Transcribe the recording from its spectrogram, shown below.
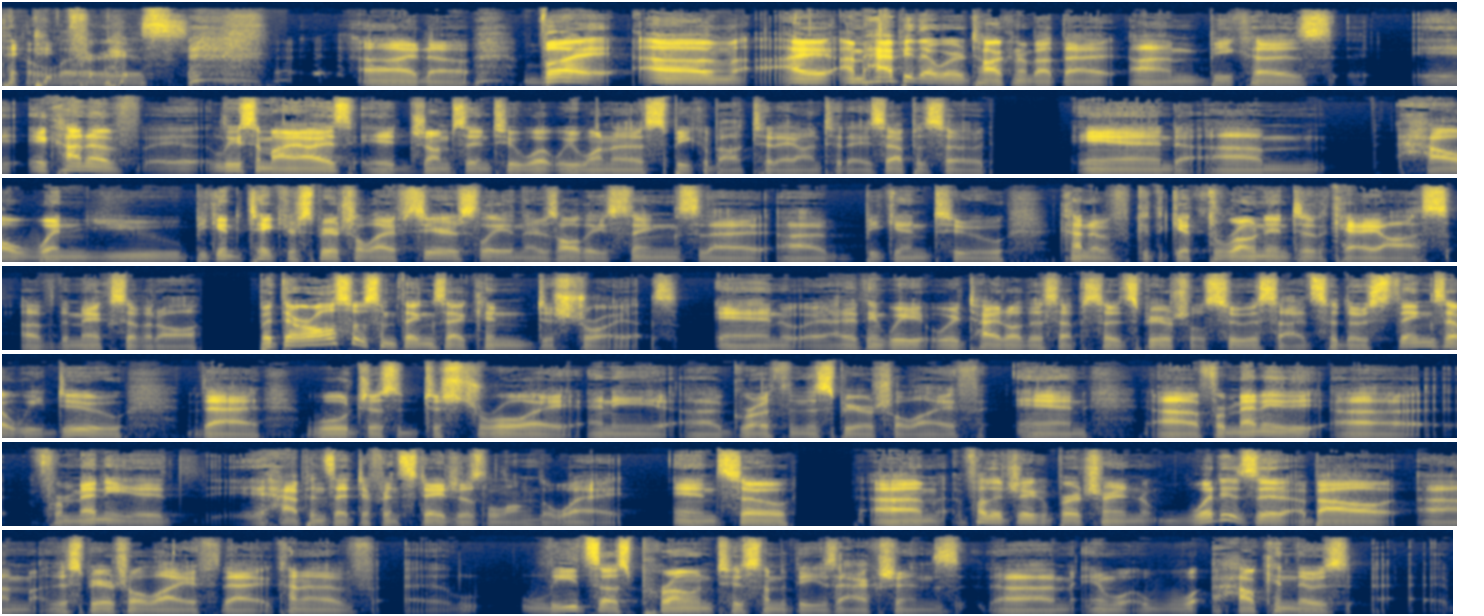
Hilarious. I know, but um, I I'm happy that we're talking about that um, because it, it kind of, at least in my eyes, it jumps into what we want to speak about today on today's episode, and um, how when you begin to take your spiritual life seriously, and there's all these things that uh, begin to kind of get thrown into the chaos of the mix of it all. But there are also some things that can destroy us. And I think we, we titled this episode Spiritual Suicide. So, those things that we do that will just destroy any uh, growth in the spiritual life. And uh, for many, uh, for many, it, it happens at different stages along the way. And so, um, Father Jacob Bertrand, what is it about um, the spiritual life that kind of uh, leads us prone to some of these actions? Um, and how can those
